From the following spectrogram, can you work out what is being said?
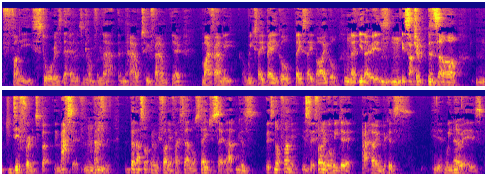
funny stories, the elements that come from that, and how two fam, you know, my family, we say bagel, they say Bible. Mm. Uh, you know, it's mm, mm. it's such a bizarre difference, but massive, mm-hmm. massive. But that's not going to be funny if I stand on stage and say that because it's not funny. It's, it's funny when we do it at home because Yeah. we know it is.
